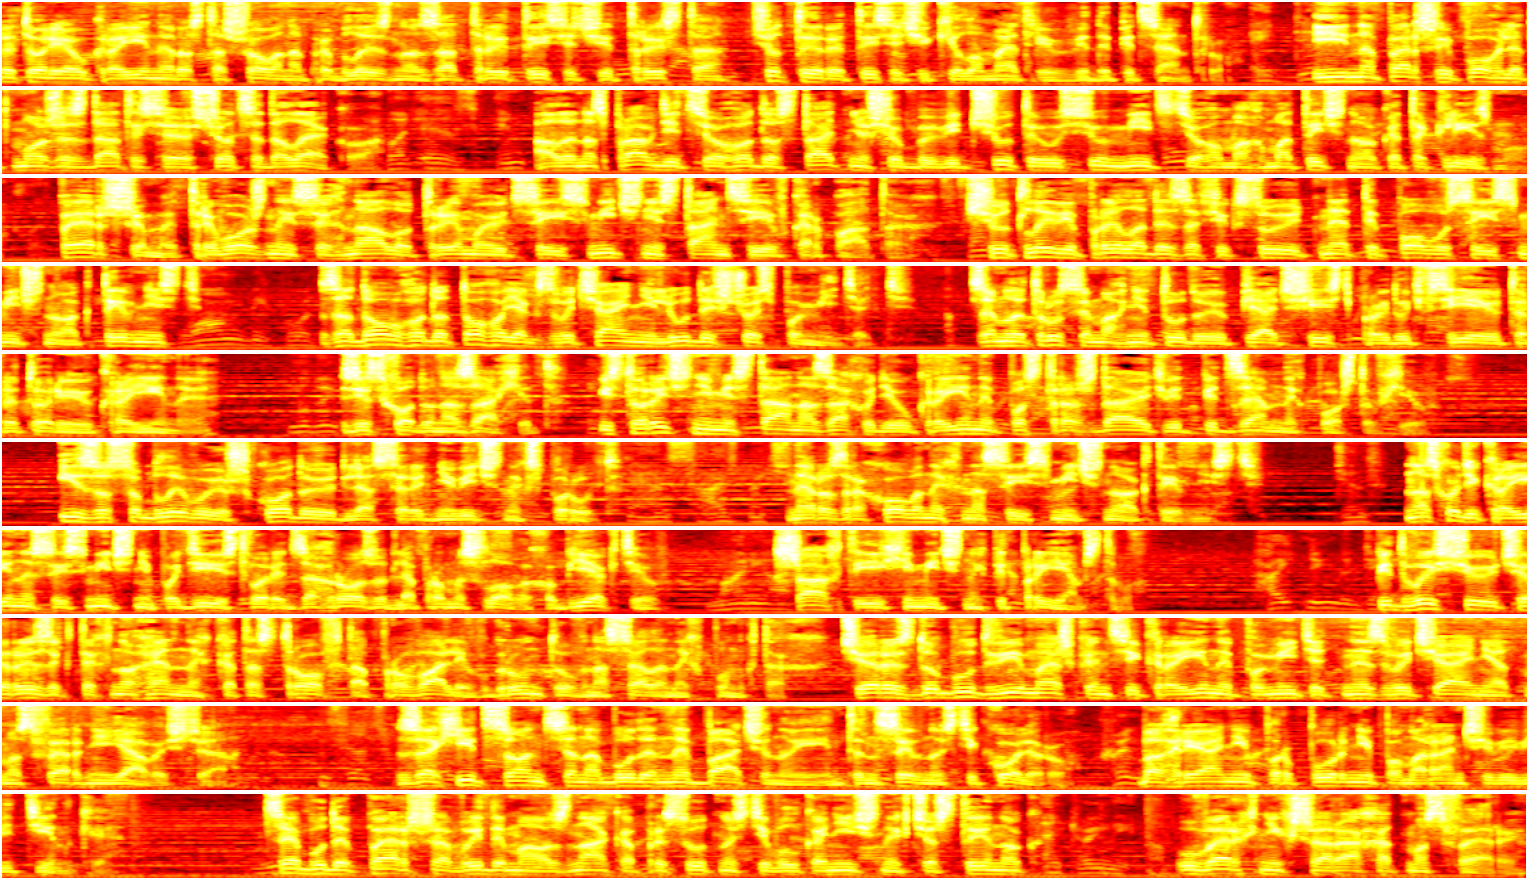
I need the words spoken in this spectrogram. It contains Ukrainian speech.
Територія України розташована приблизно за 3300-4 тисячі кілометрів від епіцентру. І на перший погляд може здатися, що це далеко. Але насправді цього достатньо, щоб відчути усю міць цього магматичного катаклізму. Першими тривожний сигнал отримають сейсмічні станції в Карпатах. Чутливі прилади зафіксують нетипову сейсмічну активність задовго до того, як звичайні люди щось помітять. Землетруси магнітудою 5-6 пройдуть всією територією країни зі сходу на захід. Історичні міста на заході України постраждають від підземних поштовхів із особливою шкодою для середньовічних споруд, не розрахованих на сейсмічну активність. На сході країни сейсмічні події створять загрозу для промислових об'єктів, шахт і хімічних підприємств, підвищуючи ризик техногенних катастроф та провалів ґрунту в населених пунктах. Через добу дві мешканці країни помітять незвичайні атмосферні явища. Захід сонця набуде небаченої інтенсивності кольору, багряні, пурпурні, помаранчеві відтінки. Це буде перша видима ознака присутності вулканічних частинок у верхніх шарах атмосфери.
